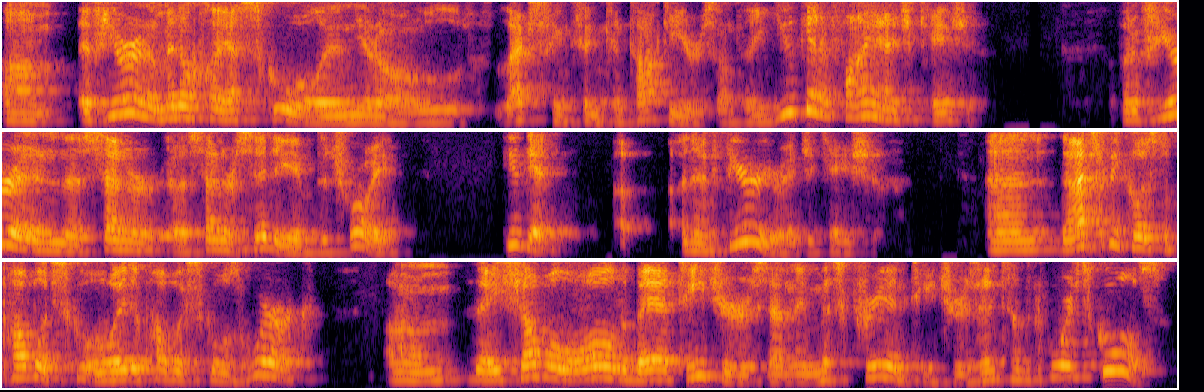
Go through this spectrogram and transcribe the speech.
Um, if you're in a middle class school in, you know, Lexington, Kentucky or something, you get a fine education. But if you're in the center, uh, center city of Detroit, you get a, an inferior education. And that's because the public school, the way the public schools work, um, they shovel all the bad teachers and the miscreant teachers into the poor schools.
